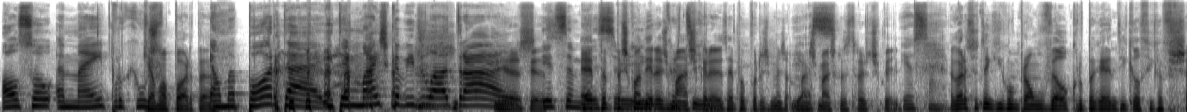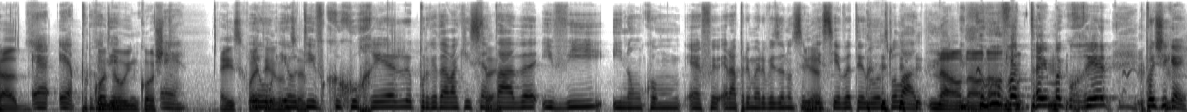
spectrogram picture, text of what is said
Also, amei porque Que é uma porta. é uma porta e tem mais cabides lá atrás. Yes, yes. É para, esconder as Curti. máscaras, é para pôr as, mais Yes. máscaras atrás do espelho. Eu sei. Agora se eu tenho que ir comprar um velcro para garantir que ele fica fechado É, é porque quando eu, eu tive, encosto. É, é, isso que vai eu, ter eu tive que correr porque eu estava aqui Sei. sentada e vi e não como é, era a primeira vez eu não sabia Yeah. se ia bater do outro lado. Não, não, Então não. levantei-me a correr, depois cheguei.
